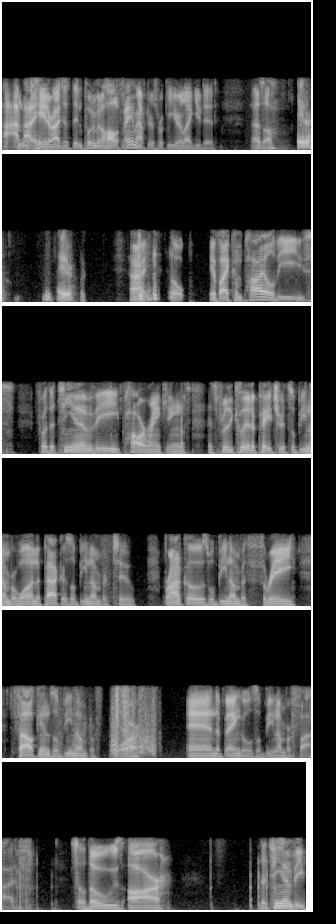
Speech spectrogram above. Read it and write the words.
I'm not a hater. I just didn't put him in the Hall of Fame after his rookie year like you did. That's all. Hater. Hater. All right. so if I compile these for the TMV power rankings, it's pretty clear the Patriots will be number one, the Packers will be number two, Broncos will be number three, Falcons will be number four, and the Bengals will be number five. So those are the TMV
